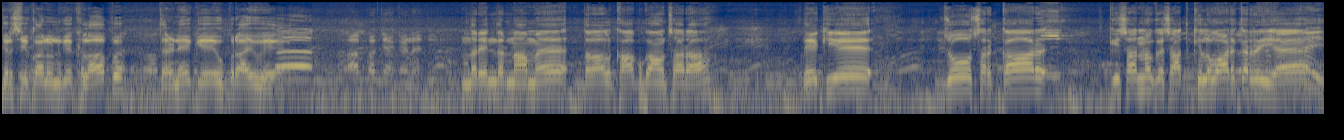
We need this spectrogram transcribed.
कृषि कानून के खिलाफ धरने के ऊपर आए हुए हैं। आपका क्या कहना है जी? नरेंद्र नाम है दलाल खाप गाँव छारा देखिए जो सरकार किसानों के साथ खिलवाड़ कर रही है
